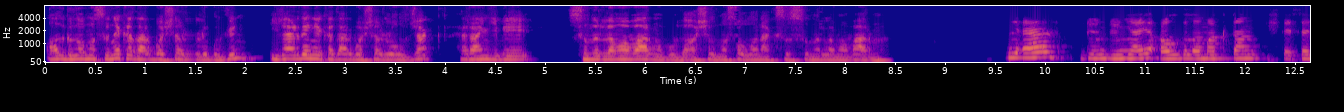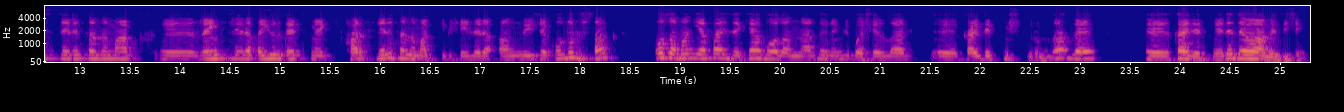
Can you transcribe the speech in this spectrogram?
algılaması ne kadar başarılı bugün? İleride ne kadar başarılı olacak? Herhangi bir sınırlama var mı burada? Aşılması olanaksız sınırlama var mı? Eğer dünyayı algılamaktan işte sesleri tanımak, e, renkleri ayırt etmek, harfleri tanımak gibi şeyleri anlayacak olursak o zaman yapay zeka bu alanlarda önemli başarılar e, kaydetmiş durumda ve e, kaydetmeye de devam edecek.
